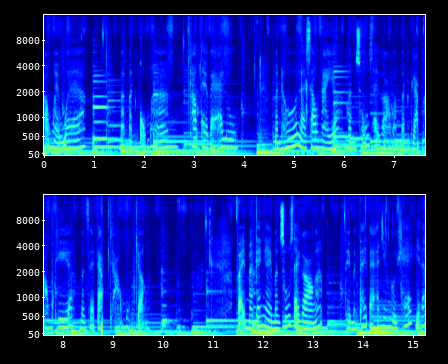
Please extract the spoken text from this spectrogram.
ở ngoài quê á, mà mình cũng hả, khóc theo bả luôn. Mình hứa là sau này á, mình xuống sài gòn mà mình gặp ông kia á, mình sẽ đập cho ổng một trận. Vậy mà cái ngày mình xuống sài gòn á, thì mình thấy bả như người khác vậy đó.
